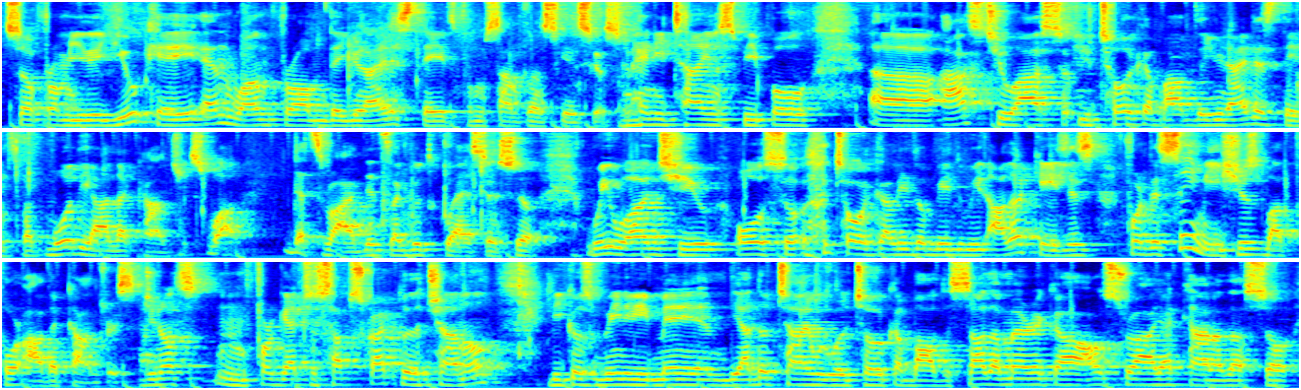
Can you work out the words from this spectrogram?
so from the UK and one from the United States from San Francisco. So many times people uh, ask to us you talk about the United States but what the other countries? Well that's right, that's a good question. So we want to also talk a little bit with other cases for the same issues but for other countries. Do not mm, forget to subscribe to the channel because maybe many, the other time we will talk about the South America, Australia, Canada. So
